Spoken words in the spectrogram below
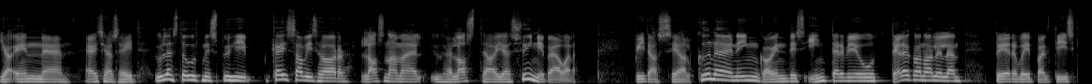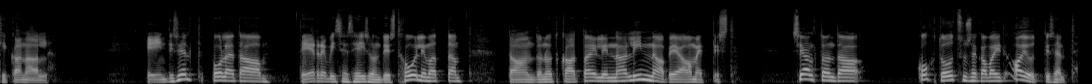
ja enne äsjaseid ülestõusmispühi käis Savisaar Lasnamäel ühe lasteaia sünnipäeval, pidas seal kõne ning andis intervjuu telekanalile Pervõi Baltiiski kanal. endiselt pole ta terviseseisundist hoolimata taandunud ka Tallinna linnapea ametist. sealt on ta kohtuotsusega vaid ajutiselt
